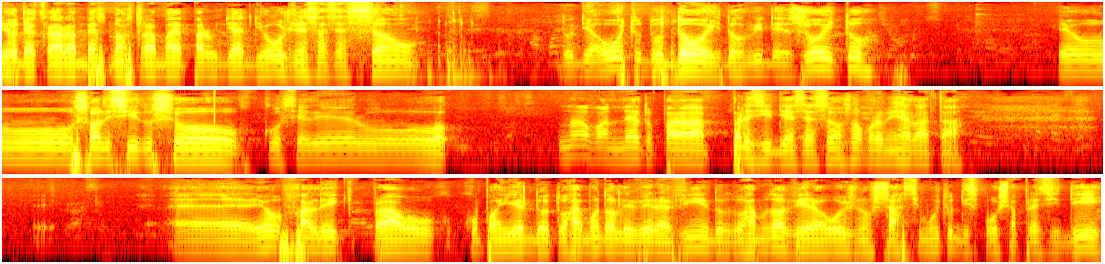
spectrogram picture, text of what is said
Eu declaro aberto nosso trabalho para o dia de hoje, nessa sessão do dia 8 de 2 de 2018. Eu solicito o senhor conselheiro Nava Neto para presidir a sessão, só para me relatar. É, eu falei para o companheiro doutor Raimundo Oliveira vir, o doutor Raimundo Oliveira hoje não está muito disposto a presidir,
